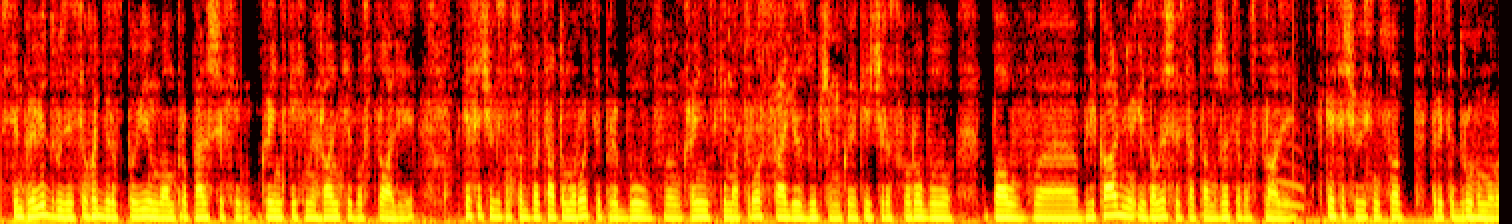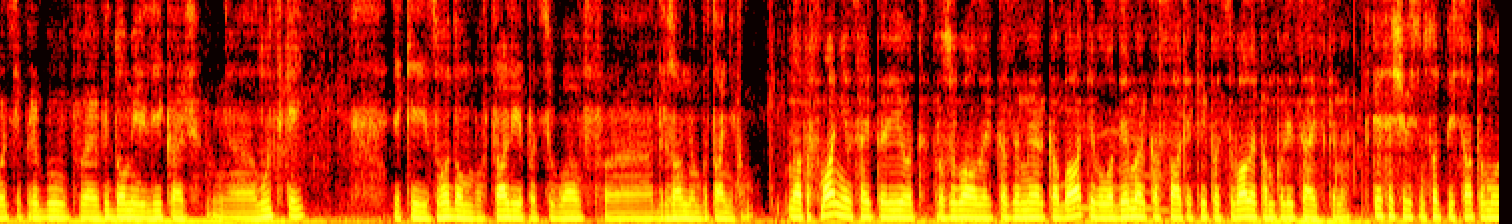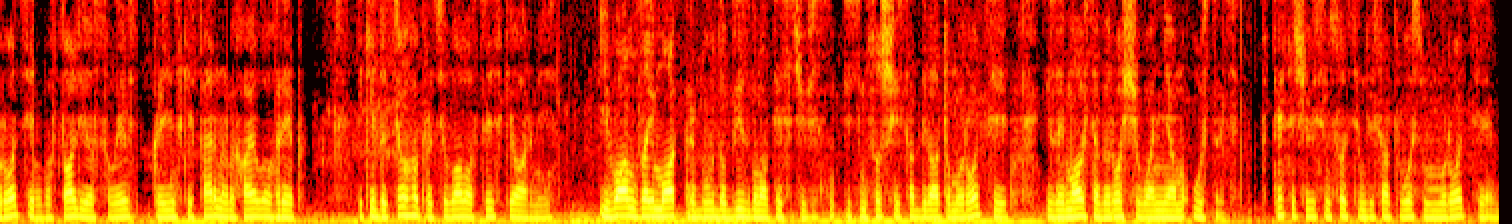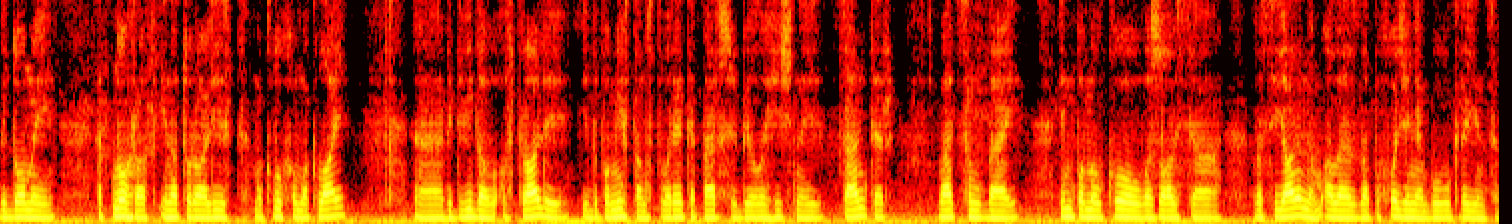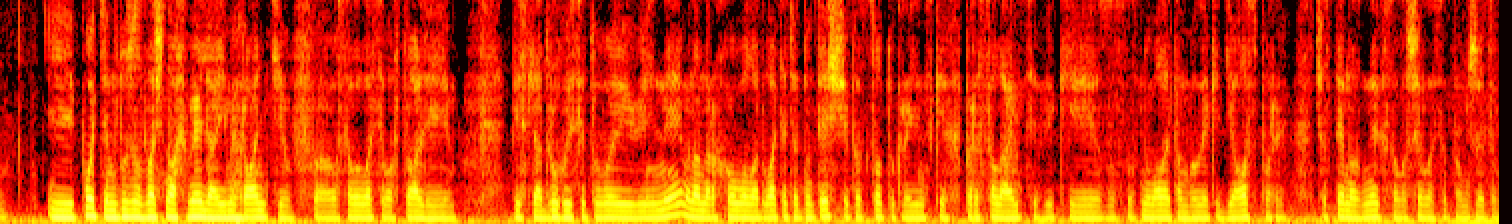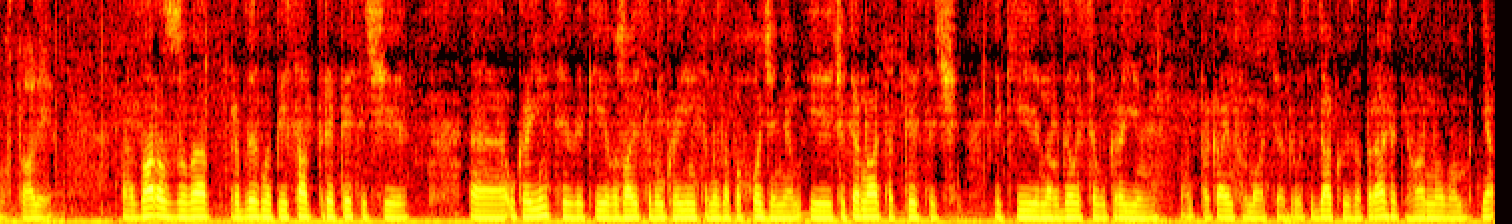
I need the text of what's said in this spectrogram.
Всім привіт, друзі! Сьогодні розповім вам про перших українських іммігрантів в Австралії. В 1820 році прибув український матрос Федір Зубченко, який через хворобу попав в, е, лікарню і залишився там жити в Австралії. В 1832 році прибув е, відомий лікар е, Луцький, який згодом в Австралії працював е, державним ботаніком. На Тасманії в цей період проживали Казимир Кабат і Володимир Косак, які працювали там поліцейськими. В 1850 році в Австралії оселився український фермер Михайло Гриб, який до цього працював в австрійській армії. Іван Займак прибув до Брізбена в 1869 році і займався вирощуванням устриць. В 1878 році відомий етнограф і натураліст Маклухо Маклай відвідав Австралію і допоміг там створити перший біологічний центр Бей. Він помилково вважався росіянином, але за походженням був українцем. І потім дуже значна хвиля іммігрантів е, оселилася в Австралії після Другої світової війни. Вона нараховувала 21 тисячу 500 українських переселенців, які заснували там великі діаспори. Частина з них залишилася там жити в Австралії. Зараз живе приблизно 53 тисячі е, українців, які вважають себе українцями за походженням, і 14 тисяч, які народилися в Україні. От така інформація, друзі. Дякую за перегляд і гарного вам дня.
